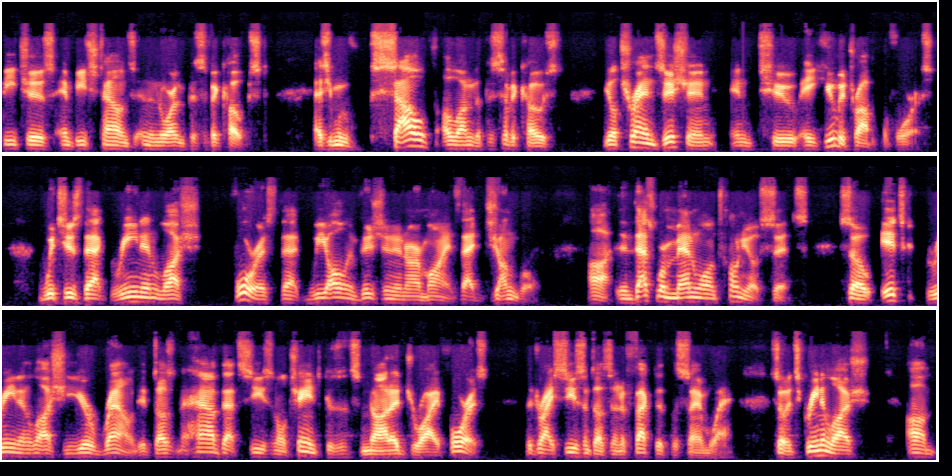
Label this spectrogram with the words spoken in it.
beaches and beach towns in the northern Pacific coast. As you move south along the Pacific coast, you'll transition into a humid tropical forest, which is that green and lush forest that we all envision in our minds, that jungle. Uh, and that's where Manuel Antonio sits. So it's green and lush year round. It doesn't have that seasonal change because it's not a dry forest. The dry season doesn't affect it the same way. So it's green and lush. Um,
